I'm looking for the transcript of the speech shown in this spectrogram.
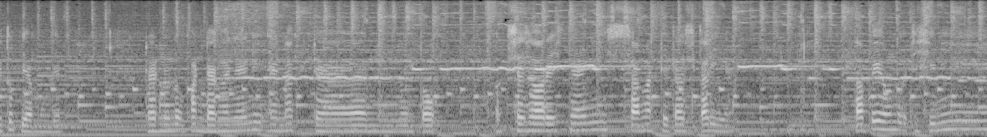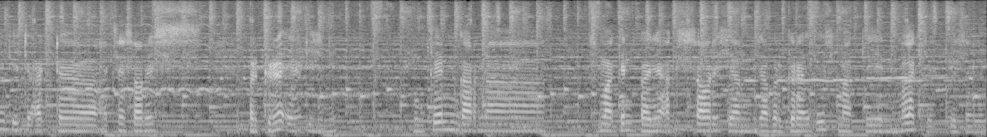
YouTube ya mungkin. Dan untuk pandangannya ini enak dan untuk aksesorisnya ini sangat detail sekali ya. Tapi untuk di sini tidak ada aksesoris bergerak ya di sini. Mungkin karena semakin banyak aksesoris yang bisa bergerak itu semakin ngelag ya biasanya.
